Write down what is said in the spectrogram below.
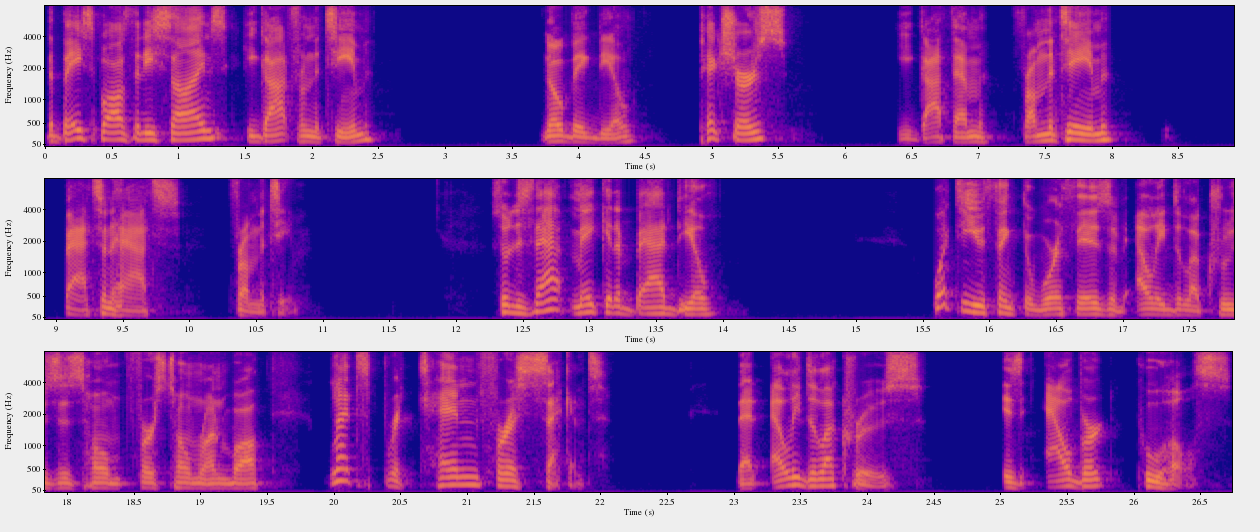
The baseballs that he signs, he got from the team. No big deal. Pictures, he got them from the team. Bats and hats from the team. So, does that make it a bad deal? What do you think the worth is of Elly De La Cruz's home first home run ball? Let's pretend for a second that Elly De La Cruz is Albert Pujols.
